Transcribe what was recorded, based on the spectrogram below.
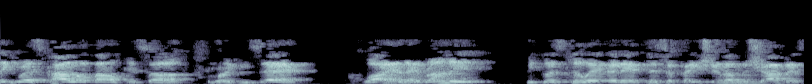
Likras kala like he said. Why are they running? Because to an anticipation of the Shabbos.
